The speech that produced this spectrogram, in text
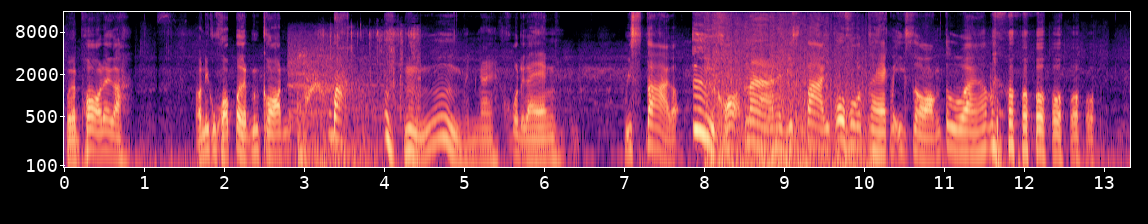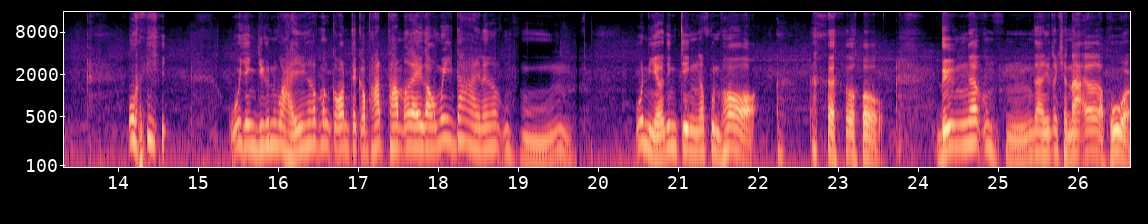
เปิดพ่อได้กะตอนนี้กูขอเปิดมันก่อนบักเป็นไง โคตรแรง วิสตาก็ อื้อเคาะหน้าให้วิสตาโอ้โห แตกไปอีกสองตัวครับ อุ้ย อู้ยังยืนไหวครับมังกรจักรพรรดิทำอะไรเราไม่ได้นะครับอื้อหืมอู้เหนียวจริง ๆ ครับคุณพ่อดึงครับอื้อหืมตอนนี้ต้องชนะแล้วกับพวก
